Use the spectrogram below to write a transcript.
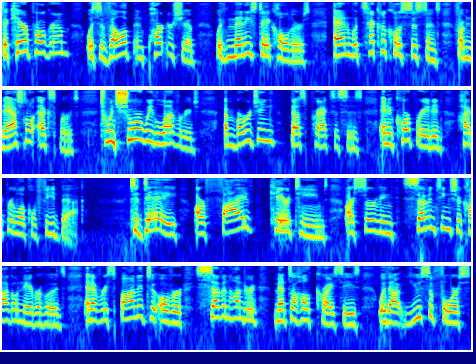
The CARE program was developed in partnership with many stakeholders and with technical assistance from national experts to ensure we leverage emerging best practices and incorporated hyperlocal feedback. Today, our five care teams are serving 17 Chicago neighborhoods and have responded to over 700 mental health crises without use of force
